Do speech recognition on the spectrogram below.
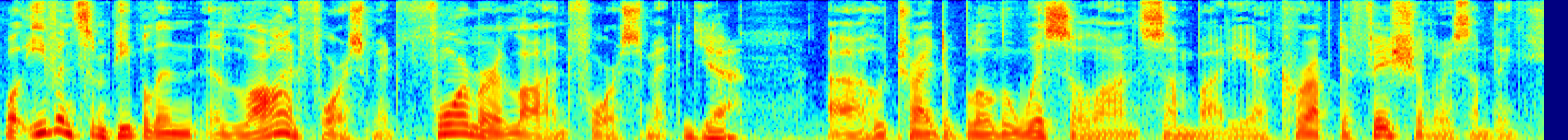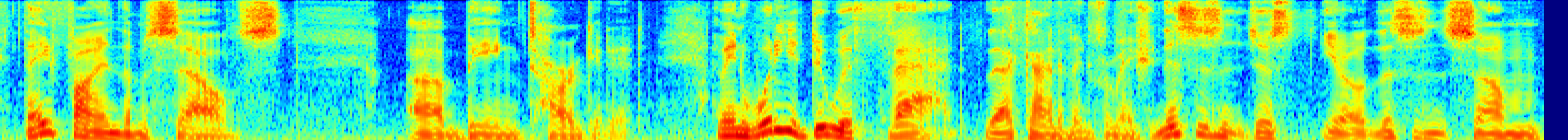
Well, even some people in, in law enforcement, former law enforcement, Yeah. uh, who tried to blow the whistle on somebody, a corrupt official or something, they find themselves uh, being targeted. I mean, what do you do with that, that kind of information? This isn't just, you know, this isn't some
